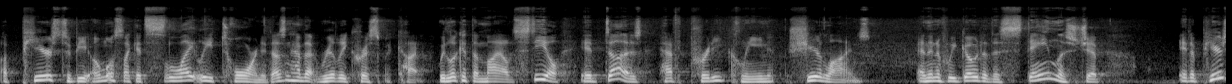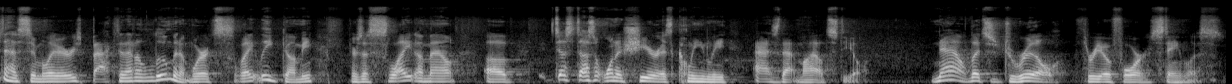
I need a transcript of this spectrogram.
appears to be almost like it's slightly torn. It doesn't have that really crisp cut. We look at the mild steel, it does have pretty clean shear lines. And then if we go to the stainless chip, it appears to have similarities back to that aluminum where it's slightly gummy. There's a slight amount of, just doesn't want to shear as cleanly as that mild steel. Now let's drill 304 stainless.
